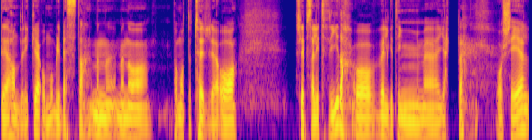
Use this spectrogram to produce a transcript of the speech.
det handler ikke om å bli best, da, men, men å på en måte tørre å slippe seg litt fri, da, og velge ting med hjerte og sjel,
